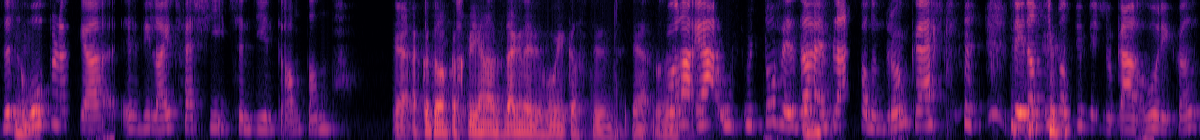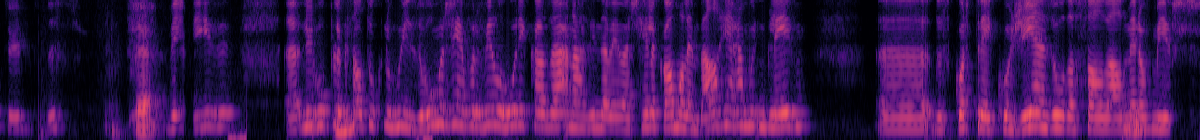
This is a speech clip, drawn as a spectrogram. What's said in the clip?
Dus Mhm. hopelijk ja, is die light versie iets in die trant dan. Ja, je kunt dan op café gaan en zeggen dat je de horeca steunt. Ja, dat is... Voilà, ja, hoe, hoe tof is dat? In plaats van een dronkaard, zijn dan iemand die zijn lokale horeca steunt. Dus ja. bij deze. Eh, nu, hopelijk Mhm. zal het ook een goede zomer zijn voor veel horecazaken, aangezien dat wij waarschijnlijk allemaal in België gaan moeten blijven. Eh, dus Kortrijk, congé en zo, dat zal wel min Mhm. of meer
